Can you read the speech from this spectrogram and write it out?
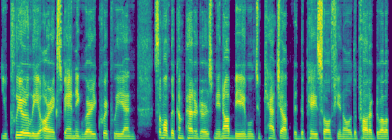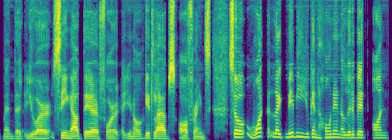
you clearly are expanding very quickly and some of the competitors may not be able to catch up with the pace of, you know, the product development that you are seeing out there for, you know, GitLab's offerings. So what, like maybe you can hone in a little bit on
